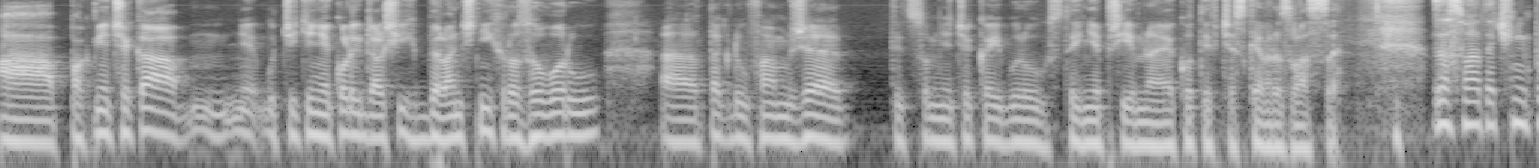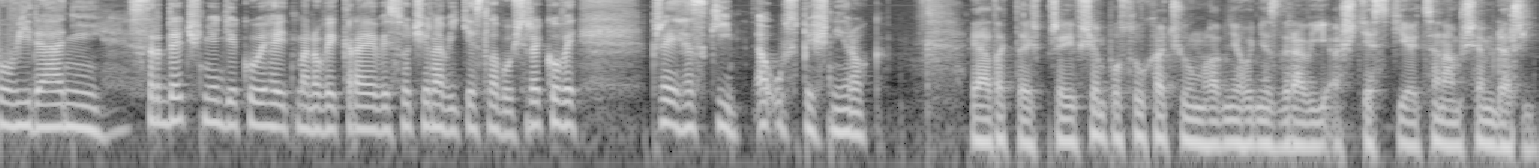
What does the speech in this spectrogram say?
A pak mě čeká mm, určitě několik dalších bilančních rozhovorů, eh, tak doufám, že ty, co mě čekají, budou stejně příjemné jako ty v Českém rozhlase. Za sváteční povídání srdečně děkuji hejtmanovi kraje Vysočina Vítězslavu Šrekovi. Přeji hezký a úspěšný rok. Já taktéž přeji všem posluchačům hlavně hodně zdraví a štěstí, ať se nám všem daří.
